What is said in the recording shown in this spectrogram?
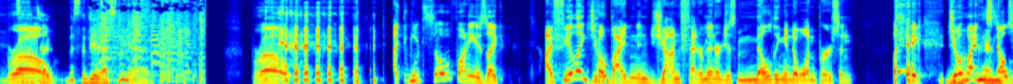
Bro, So that's, our- that's the deal. That's the. bro. I, what's so funny is like, I feel like Joe Biden and John Fetterman are just melding into one person. Like Joe Oh, Biden man. sounds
